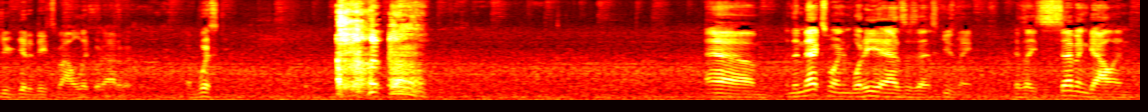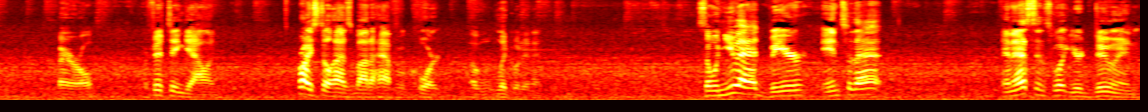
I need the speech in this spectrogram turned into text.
you could get a decent amount of liquid out of it, of whiskey. um, and the next one, what he has is a, excuse me, is a seven gallon barrel or 15 gallon. Probably still has about a half of a quart of liquid in it. So when you add beer into that, in essence, what you're doing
